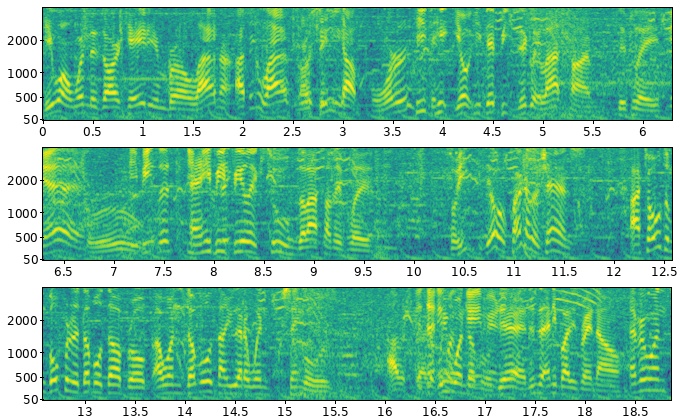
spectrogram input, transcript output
He won't win this Arcadian, bro. Last, No. I think last Oh, Arcadian see. he got four. He, he yo he did beat Ziggler last time they played, Yeah. True. He beat this. and he beat Zig- Felix too the last time they played. Mm-hmm. So he yo Quack has a chance. I told him go for the double dub, bro. I won doubles, now you gotta win singles. I respect Is it. We won doubles. here Yeah, this is anybody's right now. Everyone's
